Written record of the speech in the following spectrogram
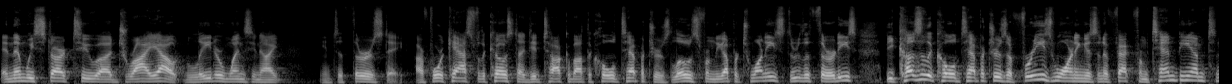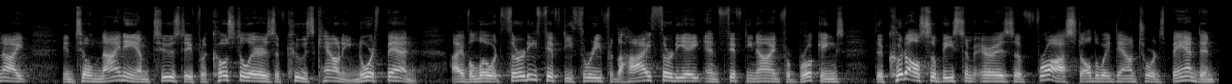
and then we start to uh, dry out later Wednesday night into Thursday. Our forecast for the coast, I did talk about the cold temperatures, lows from the upper 20s through the 30s. Because of the cold temperatures, a freeze warning is in effect from 10 p.m. tonight until 9 a.m. Tuesday for the coastal areas of Coos County. North Bend, I have a low at 30, 53 for the high, 38 and 59 for Brookings. There could also be some areas of frost all the way down towards Bandon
